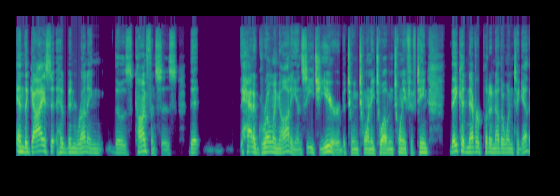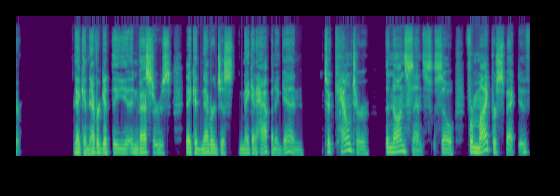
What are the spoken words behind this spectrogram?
and the guys that had been running those conferences that had a growing audience each year between 2012 and 2015 they could never put another one together they could never get the investors. They could never just make it happen again to counter the nonsense. So, from my perspective,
